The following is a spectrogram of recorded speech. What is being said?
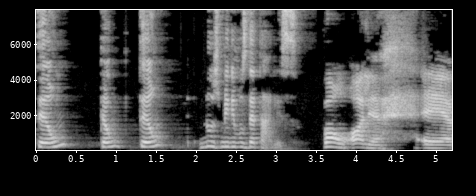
tão, tão, tão nos mínimos detalhes. Bom, olha, é,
